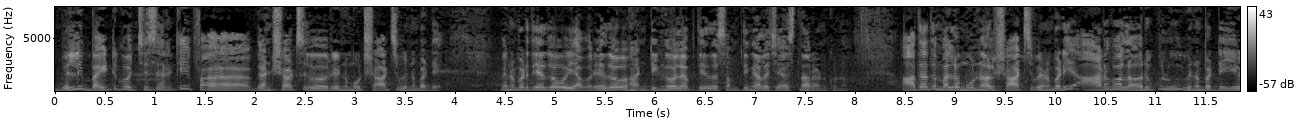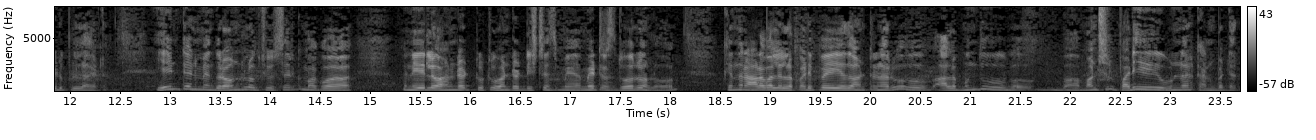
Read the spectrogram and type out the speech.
వెళ్ళి బయటకు వచ్చేసరికి గన్ షాట్స్ రెండు మూడు షాట్స్ వినబడ్డాయి. వినబడితే ఏదో ఎవరేదో హంటింగో లేకపోతే ఏదో సంథింగ్ అలా చేస్తున్నారు అనుకున్నాం. ఆ తర్వాత మళ్ళీ మూడు నాలుగు షాట్స్ వినబడి ఆడవాళ్ళ అరుపులు వినబడ్డాయి ఏడుపులాగట ఏంటని మేము గ్రౌండ్లోకి చూసేసరికి మాకు nearly hundred to two hundred distance meters దూరంలో కింద ఆడవాళ్ళు ఇలా పడిపోయి ఏదో అంటున్నారు. వాళ్ళ ముందు మనుషులు పడి ఉన్నారు కనబడ్డారు.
